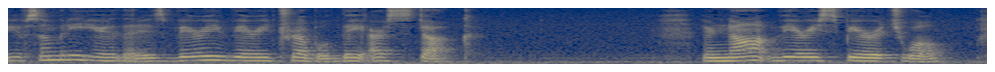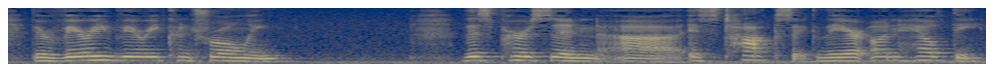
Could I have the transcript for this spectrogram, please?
We have somebody here that is very, very troubled. They are stuck. They're not very spiritual. They're very, very controlling. This person uh, is toxic. They are unhealthy.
